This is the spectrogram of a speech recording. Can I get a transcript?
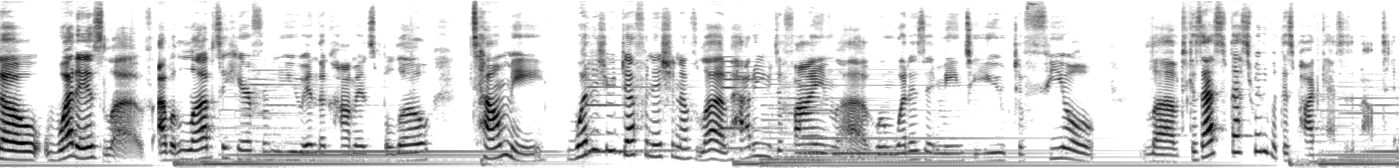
So, what is love? I would love to hear from you in the comments below. Tell me, what is your definition of love? How do you define love? And what does it mean to you to feel loved? Because that's that's really what this podcast is about today.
